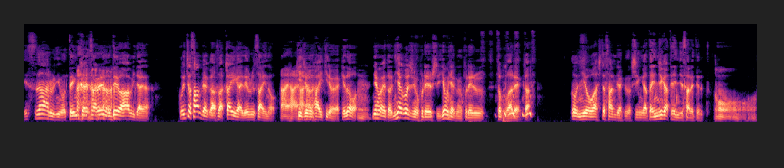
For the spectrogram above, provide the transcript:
SR にも展開されるのでは、みたいな。これ一応300はさ、海外でうるさいの。基準排気量やけど、うん。日本やと250も触れるし、400も触れるとこあるやんか。を匂わした300の新型エンジンが展示されてると。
